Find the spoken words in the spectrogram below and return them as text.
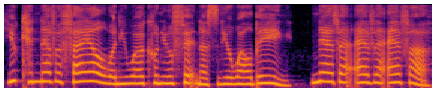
You can never fail when you work on your fitness and your well-being. Never ever ever.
